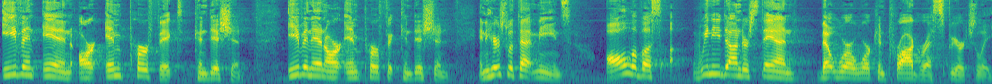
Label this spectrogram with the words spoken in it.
even in our imperfect condition. Even in our imperfect condition. And here's what that means all of us, we need to understand that we're a work in progress spiritually.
